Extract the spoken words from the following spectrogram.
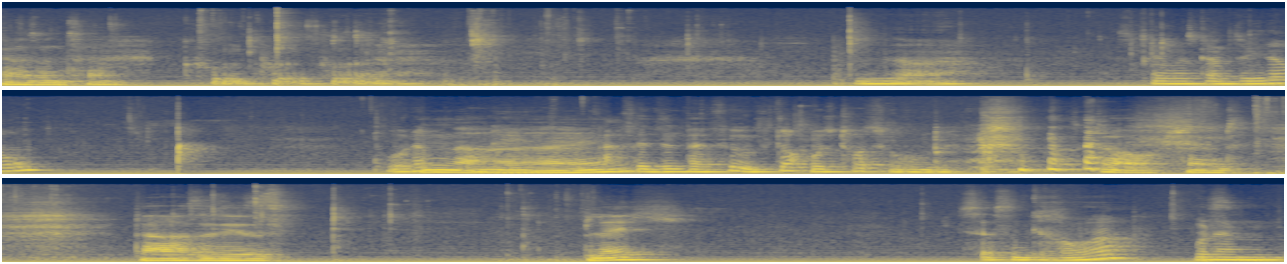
Ja, sind sie. Cool, cool, cool. So. Jetzt drehen wir das Ganze wieder rum. Oder? Nein. Ach, wir sind bei 5. Doch, muss trotzdem rumdrehen. Doch, stimmt. Da hast du dieses Blech. Ist das ein grauer? Oder ein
